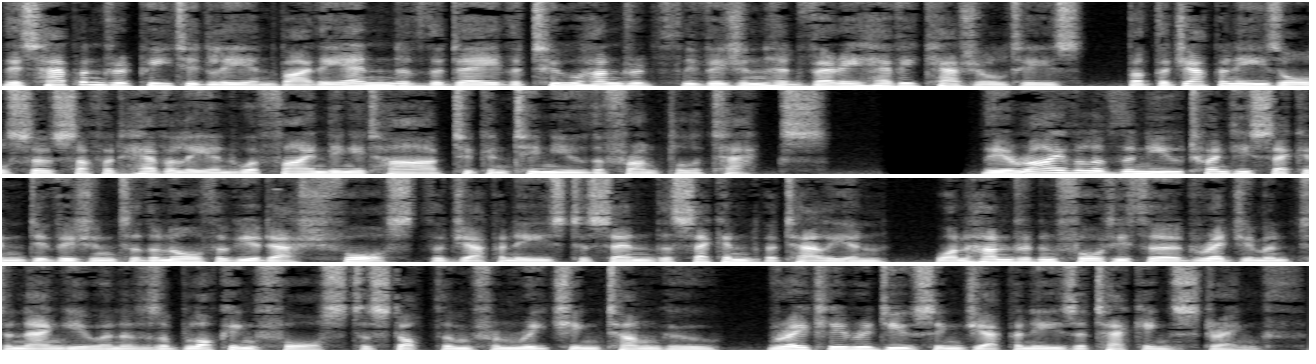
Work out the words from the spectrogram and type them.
This happened repeatedly and by the end of the day the 200th Division had very heavy casualties, but the Japanese also suffered heavily and were finding it hard to continue the frontal attacks. The arrival of the new 22nd Division to the north of Yedashe forced the Japanese to send the 2nd Battalion, 143rd Regiment to Nangyun as a blocking force to stop them from reaching Toungoo, greatly reducing Japanese attacking strength.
